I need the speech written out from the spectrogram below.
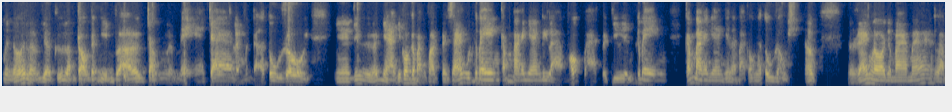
Mình nói là bây giờ cứ làm tròn trách nhiệm vợ, chồng mẹ, cha, là mình đã tu rồi. Ờ, chứ ở nhà chỉ có cái bằng phật rồi sáng quýnh cái ben cắm ba cái nhang đi làm, hốt bạc, rồi chiều quýnh cái ben cắm ba cái nhang vậy là bà con đã tu rồi không? Rồi ráng lo cho ba má làm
